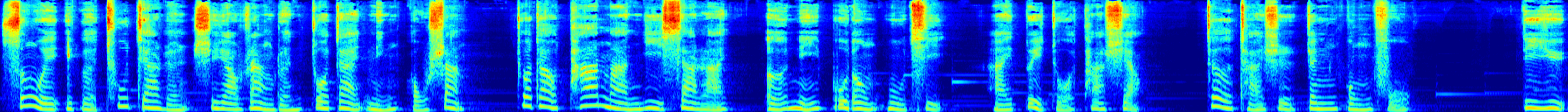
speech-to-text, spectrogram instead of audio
身为一个出家人，是要让人坐在您头上，坐到他满意下来，而你不动怒气，还对着他笑，这才是真功夫。地狱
